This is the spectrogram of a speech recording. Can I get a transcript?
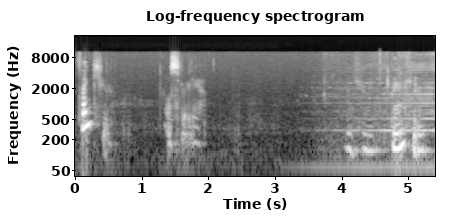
thank you, Australia. Thank you. Thank you.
